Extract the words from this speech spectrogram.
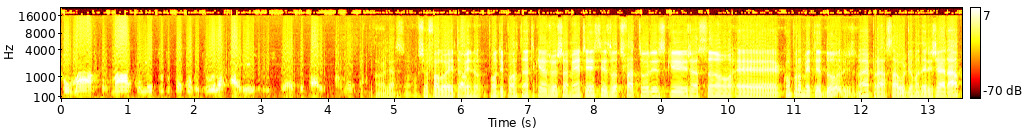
fumar, fumar, comer tudo que é gordura, aí o estresse vai aumentar. Olha só, o senhor falou aí também do ponto importante que é justamente esses outros fatores que já são é, comprometedores não é, para a saúde de uma maneira geral.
